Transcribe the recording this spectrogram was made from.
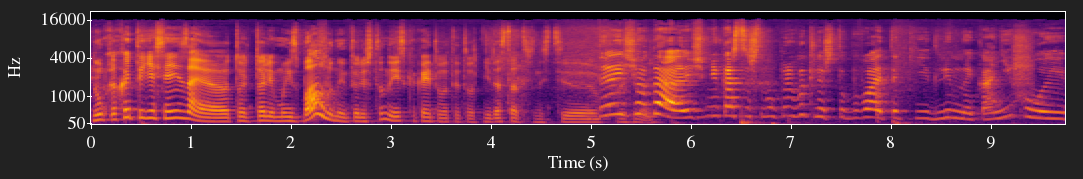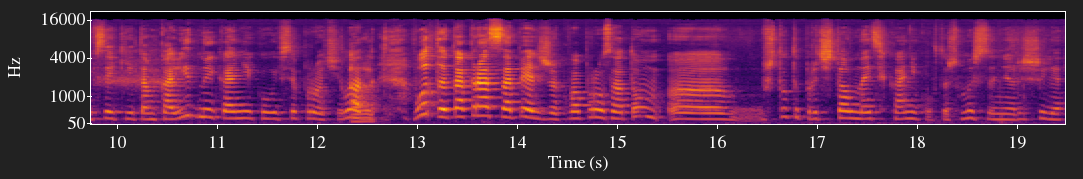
Ну, какой-то есть, я не знаю, то, то ли мы избалованы, то ли что, но есть какая-то вот эта вот недостаточность. Э, да, еще, да, еще мне кажется, что мы привыкли, что бывают такие длинные каникулы, и всякие там ковидные каникулы и все прочее. Ладно, а вот. вот э, как раз, опять же, к вопросу о том, э, что ты прочитал на этих каникулах, потому что мы сегодня решили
